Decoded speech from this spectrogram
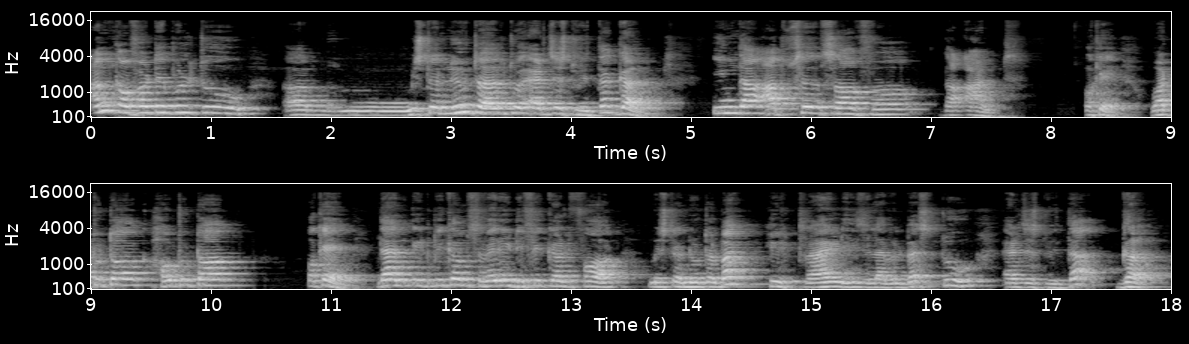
uncomfortable to um, Mr. Newton to adjust with the girl in the absence of uh, the aunt. Okay, what to talk, how to talk, okay, then it becomes very difficult for Mr. Newton, but he tried his level best to adjust with the girl.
